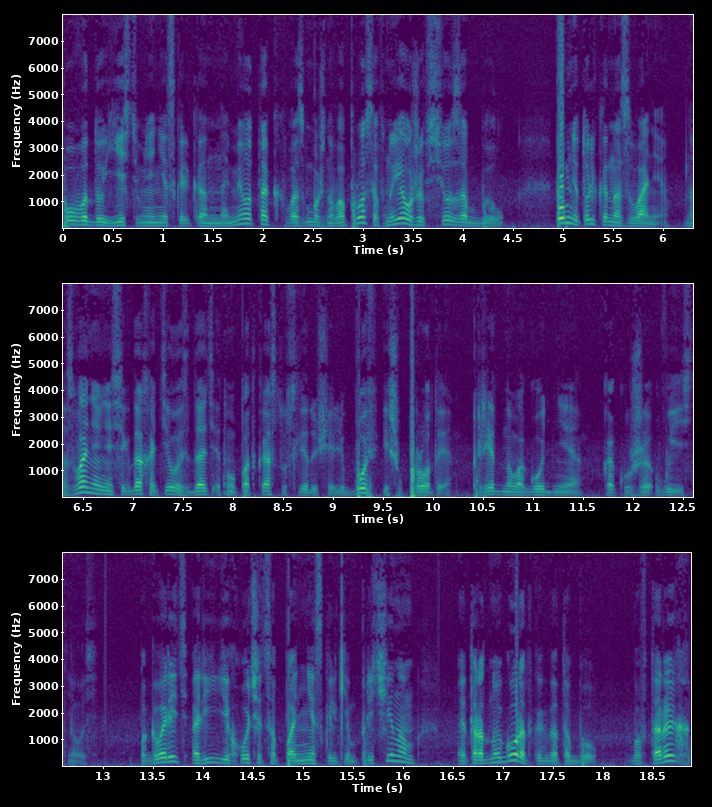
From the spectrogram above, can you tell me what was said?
поводу есть у меня несколько наметок, возможно, вопросов, но я уже все забыл. Помню только название. Название мне всегда хотелось дать этому подкасту следующее. «Любовь и шпроты». Предновогоднее, как уже выяснилось. Поговорить о Риге хочется по нескольким причинам. Это родной город когда-то был. Во-вторых,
